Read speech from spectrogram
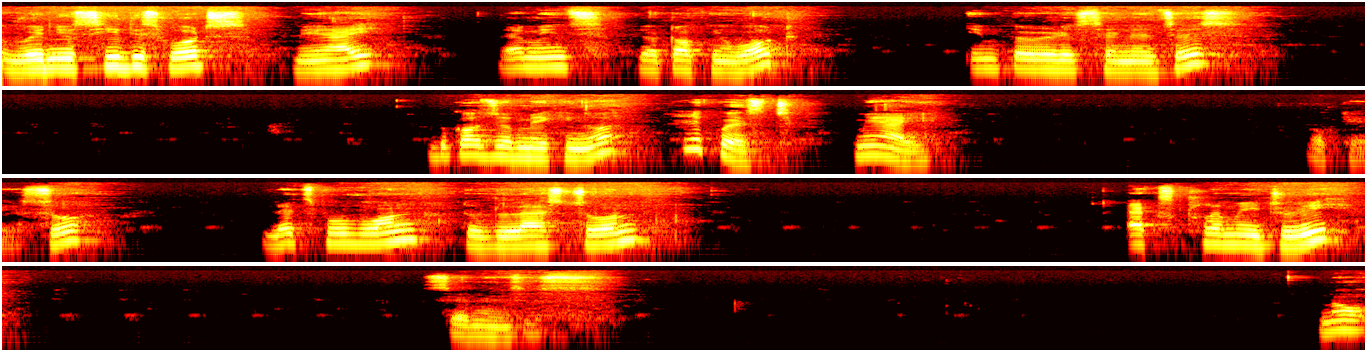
when you see these words may I that means you are talking about imperative sentences because you're making a request may I? Okay so let's move on to the last one exclamatory sentences now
